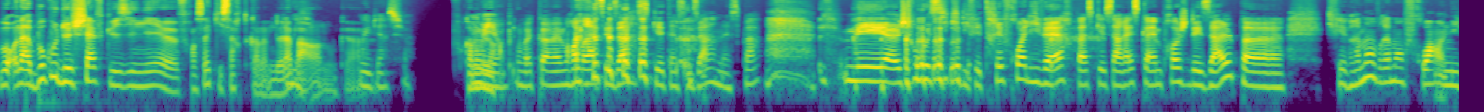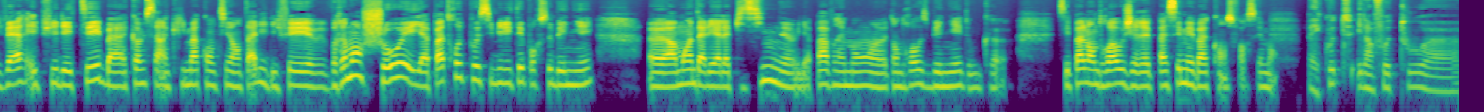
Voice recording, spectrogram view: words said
Bon, on a beaucoup de chefs cuisiniers euh, français qui sortent quand même de là-bas, hein, donc euh, Oui, bien sûr. faut quand même oui, on va quand même rendre à César ce qui est à César, n'est-ce pas? Mais euh, je trouve aussi qu'il y fait très froid l'hiver parce que ça reste quand même proche des Alpes. euh, il fait vraiment vraiment froid en hiver et puis l'été, bah comme c'est un climat continental, il y fait vraiment chaud et il n'y a pas trop de possibilités pour se baigner. À moins d'aller à la piscine, il n'y a pas vraiment d'endroit où se baigner, donc c'est pas l'endroit où j'irai passer mes vacances forcément. Bah écoute, il en faut tout euh,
